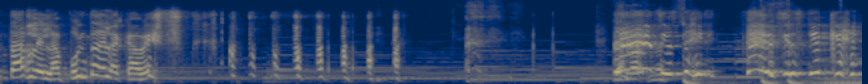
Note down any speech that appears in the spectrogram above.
cortarle la punta de la cabeza. si, usted, si, usted cree,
